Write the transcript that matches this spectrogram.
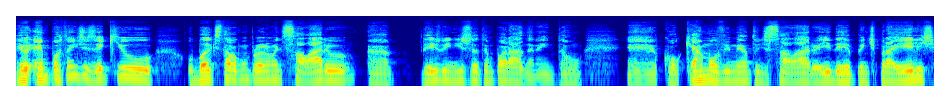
É importante dizer que o, o Bucks estava com um problema de salário uh, desde o início da temporada, né? Então, é, qualquer movimento de salário aí, de repente, para eles,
